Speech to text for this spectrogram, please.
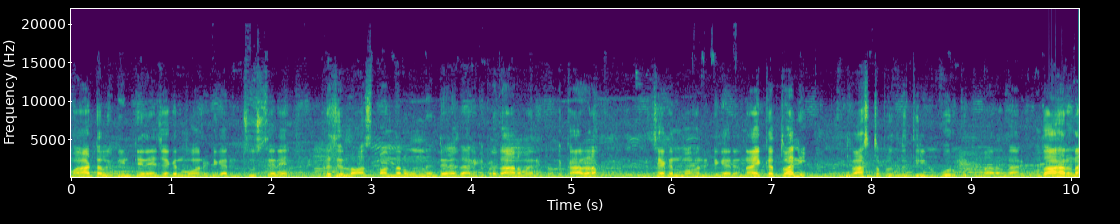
మాటలు వింటేనే జగన్మోహన్ రెడ్డి గారిని చూస్తేనే ప్రజల్లో ఆ స్పందన ఉందంటేనే దానికి ప్రధానమైనటువంటి కారణం జగన్మోహన్ రెడ్డి గారి నాయకత్వాన్ని రాష్ట్ర ప్రజలు తిరిగి కోరుకుంటున్నారన్న దానికి ఉదాహరణ.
